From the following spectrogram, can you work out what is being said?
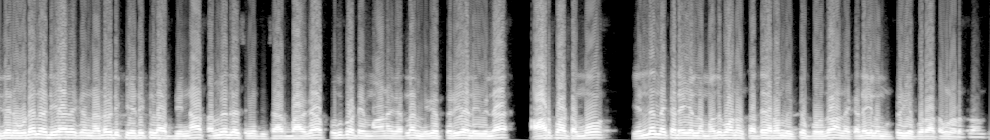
இதனை உடனடியாக நடவடிக்கை எடுக்கல அப்படின்னா தமிழர் சங்கத்தின் சார்பாக புதுக்கோட்டை மாநகரில் மிகப்பெரிய அளவில் ஆர்ப்பாட்டமும் எந்தெந்த கடைகளில் மதுபானம் சட்டவிரோதம் விற்க போதோ அந்த கடையில முற்றுகை போராட்டமும் நடத்துறாங்க.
